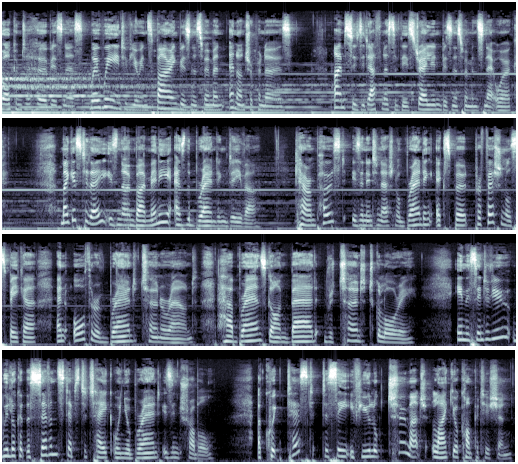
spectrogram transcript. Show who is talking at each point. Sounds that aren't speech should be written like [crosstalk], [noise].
Speaker 1: welcome to Her Business, where we interview inspiring businesswomen and entrepreneurs. I'm Suzi Dafnis of the Australian Businesswomen's Network. My guest today is known by many as the branding diva. Karen Post is an international branding expert, professional speaker, and author of Brand Turnaround How Brands Gone Bad Returned to Glory. In this interview, we look at the seven steps to take when your brand is in trouble a quick test to see if you look too much like your competition,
